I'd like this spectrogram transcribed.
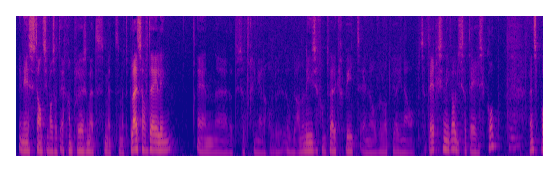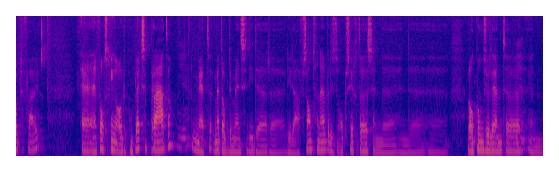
in eerste instantie was het echt een proces met, met, met de beleidsafdeling. En uh, dat, is, dat ging heel erg over de, over de, analyse van het werkgebied en over wat wil je nou op het strategische niveau, die strategische kop, ja. wensportefeuille. En, en vervolgens gingen we over de complexe praten ja. met, met ook de mensen die, er, uh, die daar verstand van hebben, dus de opzichters en de, en de uh, woonconsulenten ja. en,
